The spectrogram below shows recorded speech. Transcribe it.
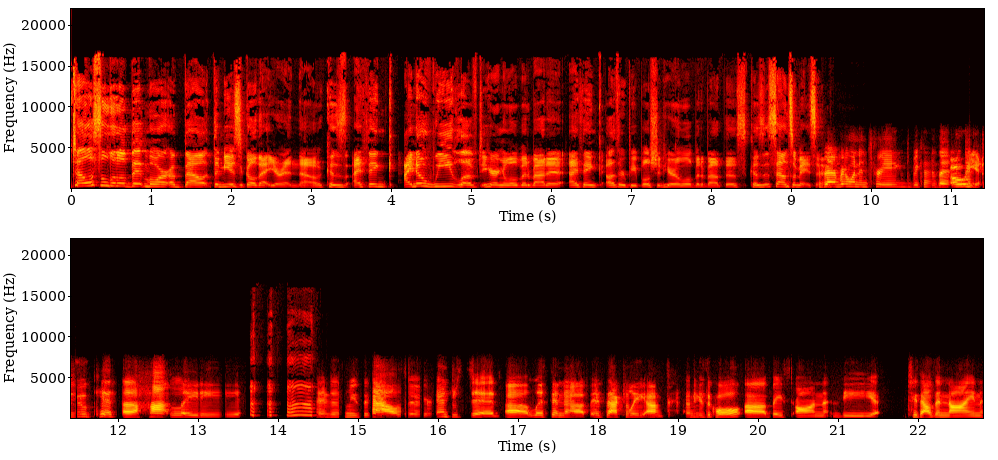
Tell us a little bit more about the musical that you're in, though, because I think I know we loved hearing a little bit about it. I think other people should hear a little bit about this because it sounds amazing. Is everyone intrigued? Because I, Oh, I yes. do kiss a hot lady in this musicale. So if you're interested, uh, listen up. It's actually um, a musical uh, based on the 2009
